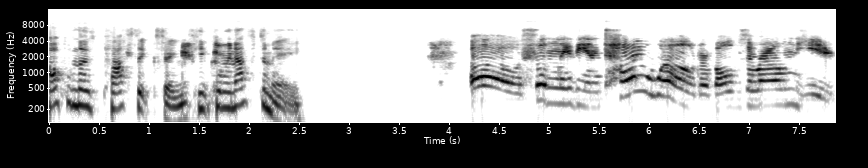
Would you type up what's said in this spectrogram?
How come those plastic things keep coming after me? Oh, suddenly the entire world revolves around you.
